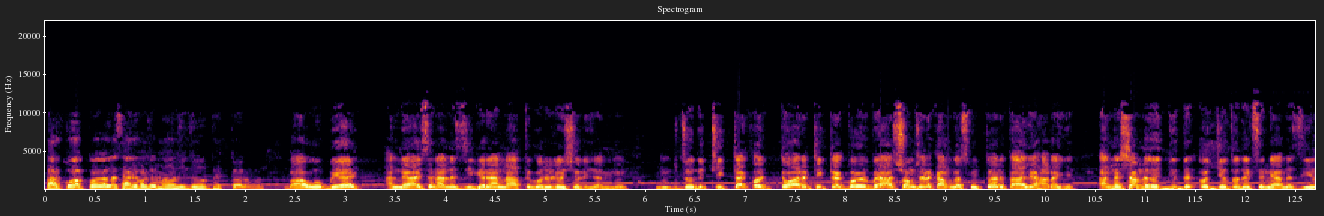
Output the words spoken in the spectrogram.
তার কোয়া কোয়া গেলে চারিপাশে মানুষের জন্য থাকতে পারে না। বাবু বেয়াই। আর আইসেন আর জিগেরে আর নাতে করে লই চলে যান গই। যদি ঠিকঠাক করতে পারে ঠিকঠাক ভাবে আর সংসারে কাম কাজ করতে পারে তাহলে হারাইয়ে আন্নের সামনে অজ্জত দেখছেন আন্না জিয়ে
